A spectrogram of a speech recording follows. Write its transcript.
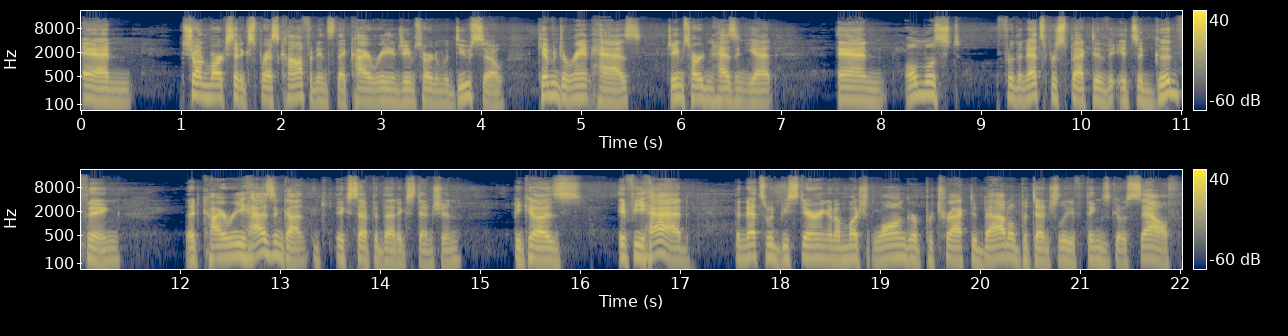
and Sean Marks had expressed confidence that Kyrie and James Harden would do so. Kevin Durant has, James Harden hasn't yet, and almost for the Nets' perspective, it's a good thing that Kyrie hasn't got accepted that extension because if he had, the Nets would be staring at a much longer, protracted battle potentially if things go south.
